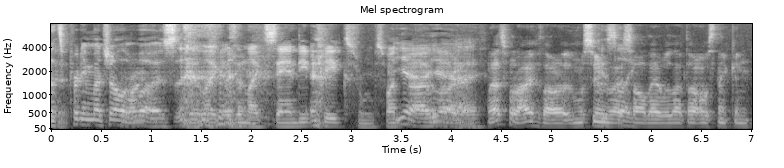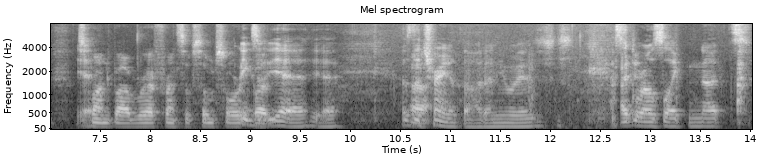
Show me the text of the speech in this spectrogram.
That's pretty much all Right. it was. like as in like Sandy Cheeks from SpongeBob. Yeah, yeah. Okay. That's what I thought. And as soon as I like- saw that, I thought I was thinking Yeah. SpongeBob reference of some sort. Ex- but yeah, yeah. That's the Uh, train of thought, anyways. Just, the I did- squirrel's like nuts,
